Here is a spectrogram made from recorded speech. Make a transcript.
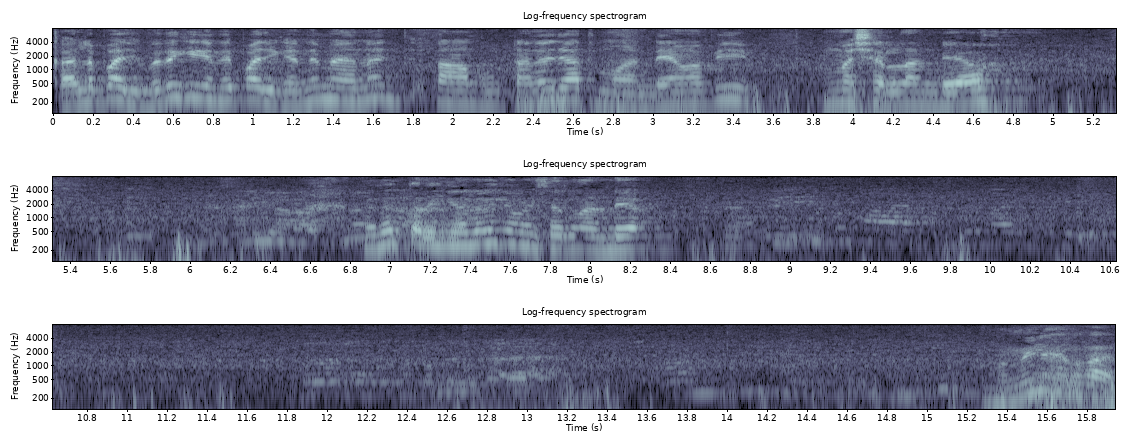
ਕੱਲ ਭਾਜੀ, ਪਤਾ ਕੀ ਕਹਿੰਦੇ? ਭਾਜੀ ਕਹਿੰਦੇ, ਮੈਂ ਨਾ ਤਾਂ ਬੂਟਾਂ ਦੇ ਹੱਥ ਮਾਰਨ ਡਿਆ ਵਾਂ ਵੀ ਮੱਛਰ ਲੰਡਿਆ ਕਹਿੰਦੇ ਤਲੀਆਂ ਦੇ ਵਿੱਚ ਮੱਛਰ ਲੰਡਿਆ ਮੰਮੀ ਨੇ ਬਾਹਰ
